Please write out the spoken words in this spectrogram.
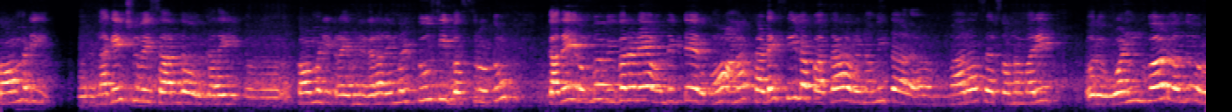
காமெடி ஒரு நகைச்சுவை சார்ந்த ஒரு கதை காமெடி டிரைவ் பண்ணிருக்காரு. அதே மாதிரி டூ சி பஸ் ரூட்டும் கதை ரொம்ப விவரணையாக வந்துக்கிட்டே இருக்கும். ஆனால் கடைசியில் பார்த்தா ஒரு நமிதா மாரா சார் சொன்ன மாதிரி ஒரு ஒன் வேர்ட் வந்து ஒரு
